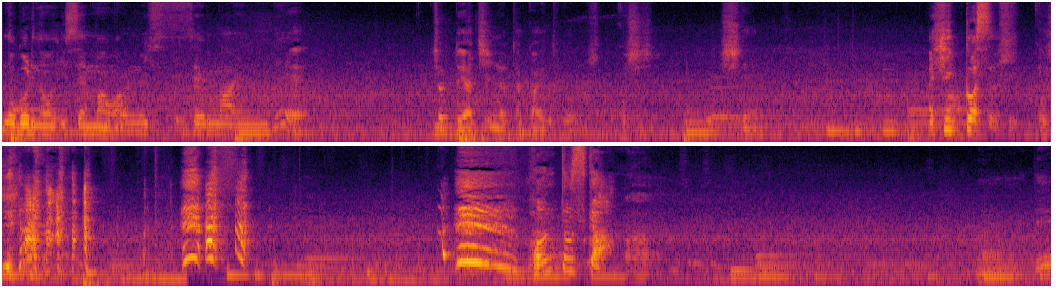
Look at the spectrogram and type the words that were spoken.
残りの1000万は？この1000万円でちょっと家賃の高いところに引っ越しして。あ引っ越す引っ越して本当っすか？はいで、う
